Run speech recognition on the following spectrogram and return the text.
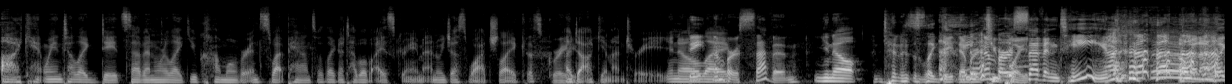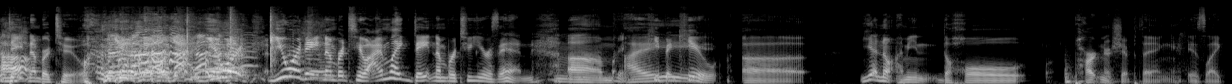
oh, I can't wait until like date seven, where like you come over in sweatpants with like a tub of ice cream and we just watch like That's great. a documentary. You know, Date like number seven. you know, Dennis is like date number two number 17. Oh, and I'm like date number two. no, yeah, you were you were date number two. I'm like date number two years in. Um, I Keep it cute. Uh, yeah, no, I mean the whole partnership thing is like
